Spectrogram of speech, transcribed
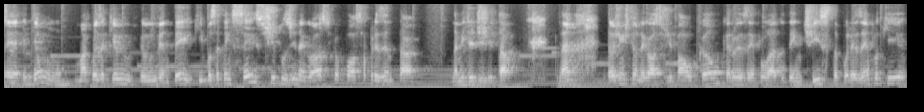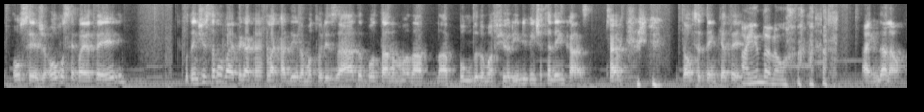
é, tem um, uma coisa que eu, eu inventei que você tem seis tipos de negócio que eu posso apresentar na mídia digital, né? Então a gente tem um negócio de balcão, que era o exemplo lá do dentista, por exemplo, que, ou seja, ou você vai até ele, o dentista não vai pegar aquela cadeira motorizada, botar na, na, na bunda de uma Fiorina e vir te atender em casa, certo? Então você tem que atender. Ainda não. Ainda não.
